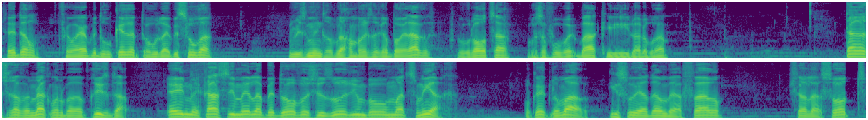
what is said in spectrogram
בסדר? שהוא היה בדרוקרת, או אולי בסורה. הוא הזמין את רב נחמן בר חיסדא לבוא אליו, והוא לא רצה, ובסוף הוא בא כי לא היה לו ברירה. דרש רב נחמן ברב חיסדא, אין מכסים אלא בדובר שזוהרים בו ומצמיח. אוקיי? כלומר, כיסוי אדם בעפר, אפשר לעשות.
